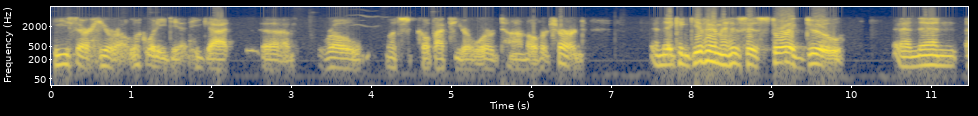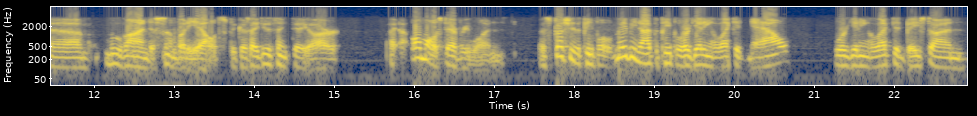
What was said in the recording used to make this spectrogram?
he's our hero. Look what he did. He got uh, Roe. Let's go back to your word, Tom. Overturned, and they can give him his historic due, and then um, move on to somebody else because I do think they are uh, almost everyone, especially the people. Maybe not the people who are getting elected now. We're getting elected based on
